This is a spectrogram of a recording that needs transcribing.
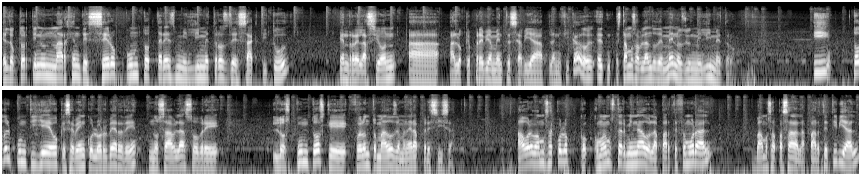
el doctor tiene un margen de 0.3 milímetros de exactitud en relación a, lo que previamente se había planificado. Estamos hablando de menos de un milímetro. Y todo el puntilleo que se ve en color verde nos habla sobre los puntos que fueron tomados de manera precisa. Ahora vamos a como hemos terminado la parte femoral, vamos a pasar a la parte tibial,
